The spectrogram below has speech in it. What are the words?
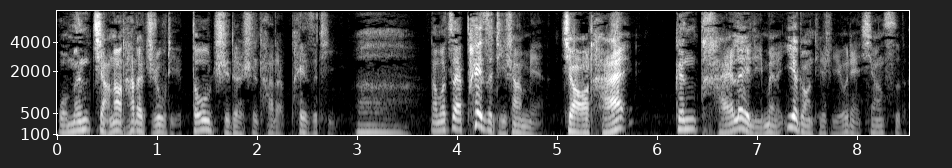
我们讲到它的植物体，都指的是它的配子体。啊，那么在配子体上面，角苔跟苔类里面的叶状体是有点相似的，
